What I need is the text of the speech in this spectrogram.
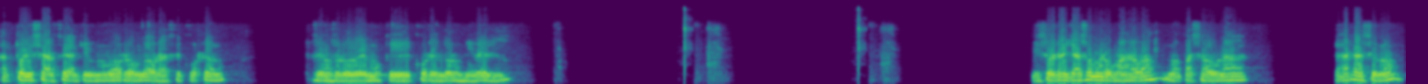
actualizarse. Aquí un nuevo redondo ahora se corrió. Entonces nosotros debemos que ir corriendo los niveles, ¿no? Hizo el rechazo, pero más abajo, no ha pasado nada. Ya reaccionó.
